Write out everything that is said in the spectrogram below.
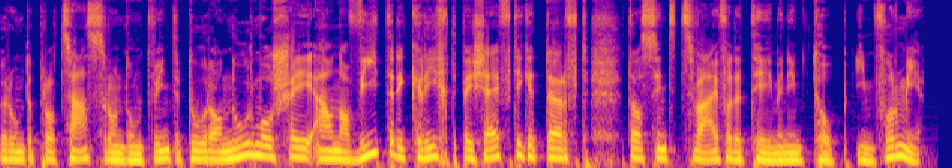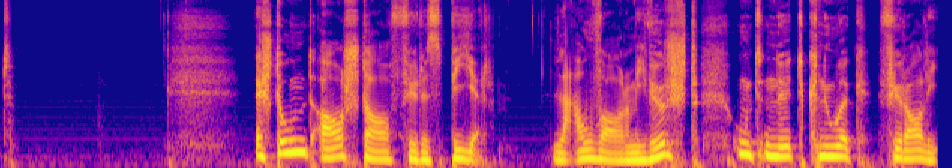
warum der Prozess rund um die Winterthur an Nur Moschee auch noch weitere Gerichte beschäftigen dürfte, das sind zwei von den Themen im Top informiert. Eine Stunde anstehen für ein Bier lauwarme Würste und nicht genug für alle.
